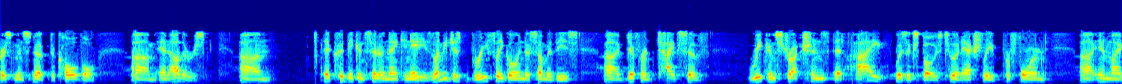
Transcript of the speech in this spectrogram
Chrisman-Snook, the Colville, um, and others um, that could be considered in the 1980s. Let me just briefly go into some of these uh, different types of reconstructions that I was exposed to and actually performed uh, in my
